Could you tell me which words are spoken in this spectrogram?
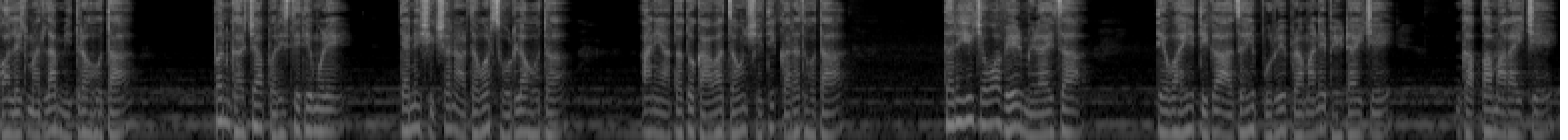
कॉलेजमधला मित्र होता पण घरच्या परिस्थितीमुळे त्याने शिक्षण अर्धवर सोडलं होतं आणि आता तो गावात जाऊन शेती करत होता. तरीही जेव्हा वेळ मिळायचा तेव्हाही तिघं आजही पूर्वीप्रमाणे भेटायचे गप्पा मारायचे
